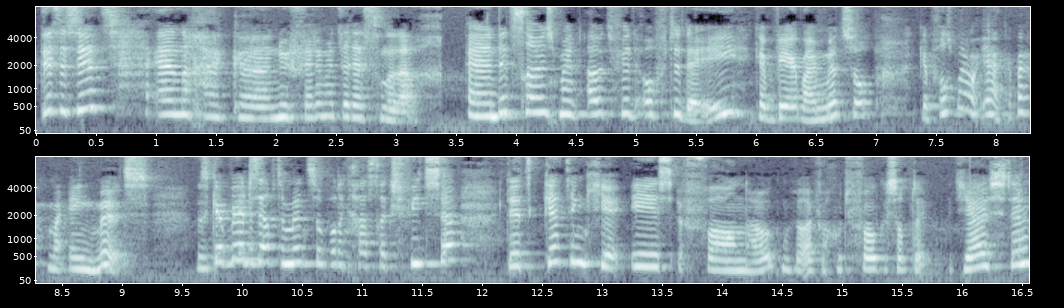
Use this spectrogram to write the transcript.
Dit is het. En dan ga ik uh, nu verder met de rest van de dag. En dit is trouwens mijn outfit of the day. Ik heb weer mijn muts op. Ik heb volgens mij ja, ik heb maar één muts. Dus ik heb weer dezelfde muts op, want ik ga straks fietsen. Dit kettingje is van... Oh, ik moet wel even goed focussen op de, het juiste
